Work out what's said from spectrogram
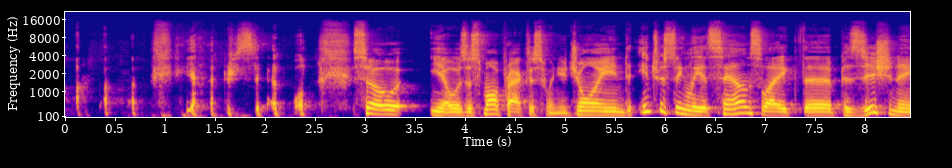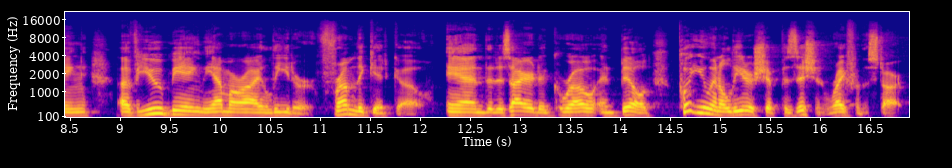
yeah, understandable. So, you know, it was a small practice when you joined. Interestingly, it sounds like the positioning of you being the MRI leader from the get go and the desire to grow and build put you in a leadership position right from the start.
